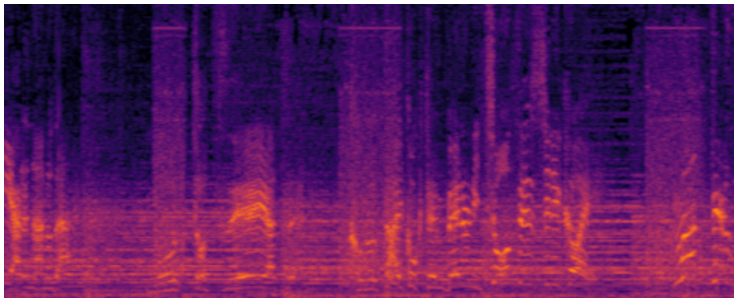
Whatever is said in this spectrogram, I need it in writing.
リアルなのだ。もっと強えやつ。この大黒天ベルに挑戦しに来い。待ってるぞ。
